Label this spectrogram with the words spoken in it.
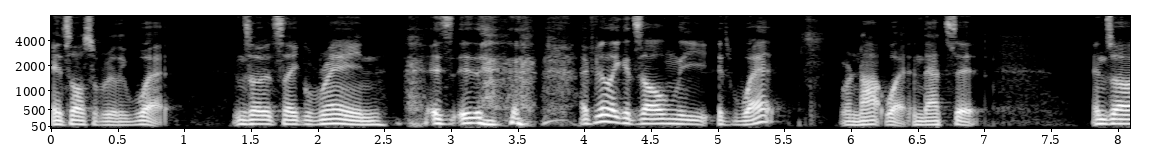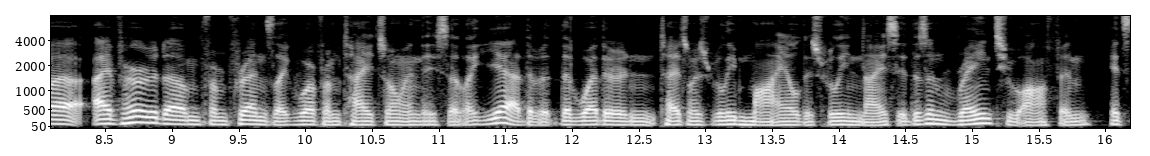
It's also really wet. And so it's like rain. It's it, I feel like it's only it's wet or not wet, and that's it. And so uh, I've heard um, from friends like who are from Taichung, and they said like, yeah, the the weather in Taichung is really mild. It's really nice. It doesn't rain too often. It's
